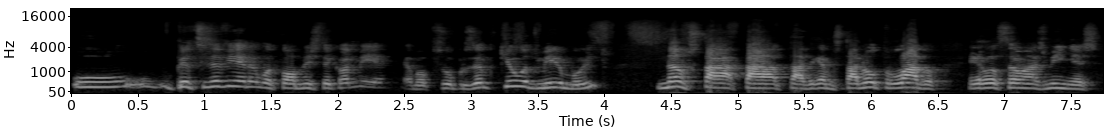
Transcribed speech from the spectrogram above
o, Pedro Cisa Vieira, o atual Ministro da Economia. É uma pessoa, por exemplo, que eu admiro muito. Não está, está, está digamos, está no outro lado em relação às minhas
